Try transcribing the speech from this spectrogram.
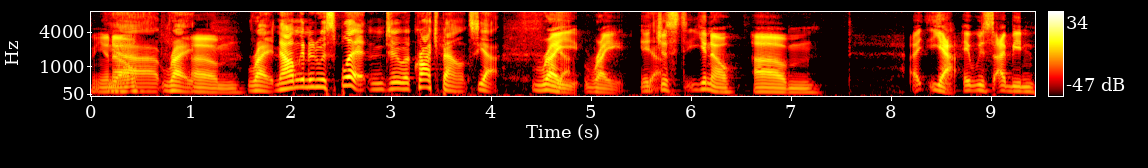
you know? Yeah, right. Um, right. Now I'm going to do a split and do a crotch bounce. Yeah. Right, right. It Yeah. just, you know, um, I- yeah, it was. I mean,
